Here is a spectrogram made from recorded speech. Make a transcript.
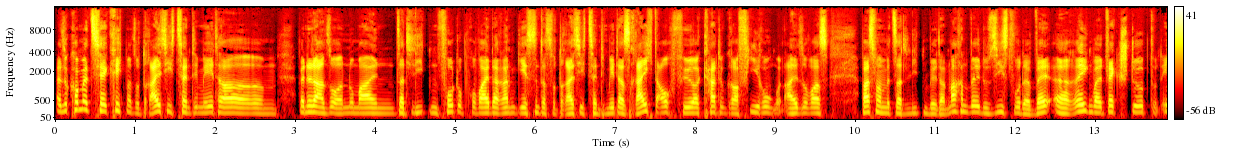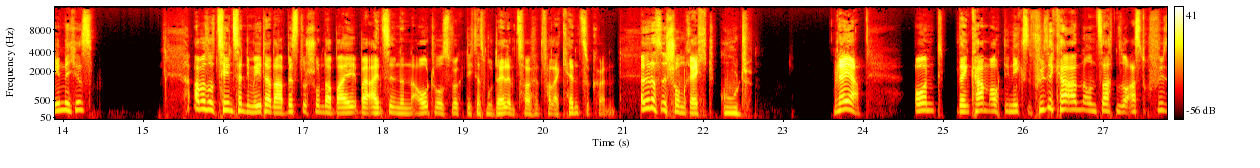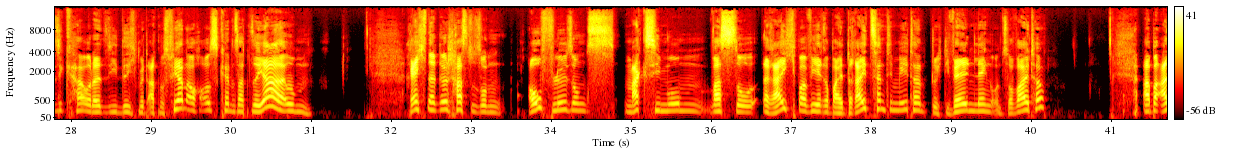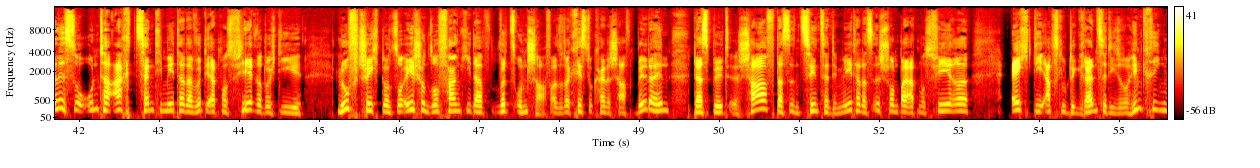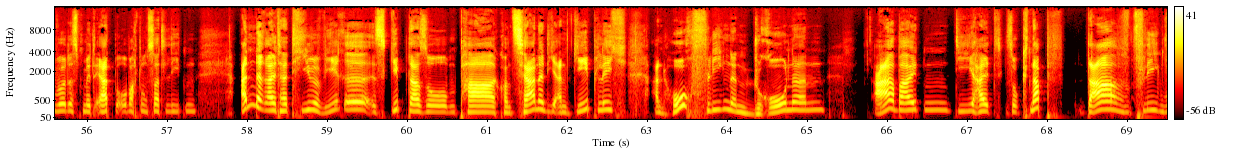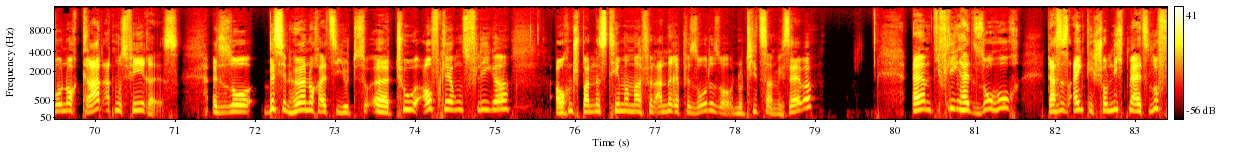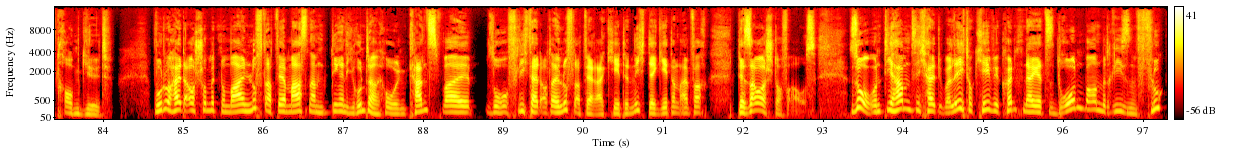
Also kommerziell kriegt man so 30 Zentimeter. Ähm, wenn du da an so einen normalen Satelliten-Fotoprovider rangehst, sind das so 30 Zentimeter. Das reicht auch für Kartografierung und all sowas, was man mit Satellitenbildern machen will. Du siehst, wo der We äh, Regenwald wegstirbt und ähnliches. Aber so 10 Zentimeter, da bist du schon dabei, bei einzelnen Autos wirklich das Modell im Zweifelsfall erkennen zu können. Also das ist schon recht gut. Naja, und dann kamen auch die nächsten Physiker an und sagten so Astrophysiker oder die, die sich mit Atmosphären auch auskennen, sagten so, ja, um, rechnerisch hast du so ein Auflösungsmaximum, was so erreichbar wäre bei 3 Zentimetern durch die Wellenlänge und so weiter. Aber alles so unter 8 Zentimeter, da wird die Atmosphäre durch die Luftschichten und so eh schon so funky, da wird's unscharf. Also da kriegst du keine scharfen Bilder hin. Das Bild ist scharf, das sind 10 Zentimeter, das ist schon bei Atmosphäre echt die absolute Grenze, die du so hinkriegen würdest mit Erdbeobachtungssatelliten. Andere Alternative wäre, es gibt da so ein paar Konzerne, die angeblich an hochfliegenden Drohnen arbeiten, die halt so knapp da fliegen, wo noch gerade Atmosphäre ist. Also so ein bisschen höher noch als die U2-Aufklärungsflieger. Äh, Auch ein spannendes Thema mal für eine andere Episode, so Notiz an mich selber. Ähm, die fliegen halt so hoch, dass es eigentlich schon nicht mehr als Luftraum gilt. Wo du halt auch schon mit normalen Luftabwehrmaßnahmen Dinger nicht runterholen kannst, weil so hoch fliegt halt auch deine Luftabwehrrakete nicht. Der geht dann einfach der Sauerstoff aus. So, und die haben sich halt überlegt, okay, wir könnten da jetzt Drohnen bauen mit riesen Flug,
